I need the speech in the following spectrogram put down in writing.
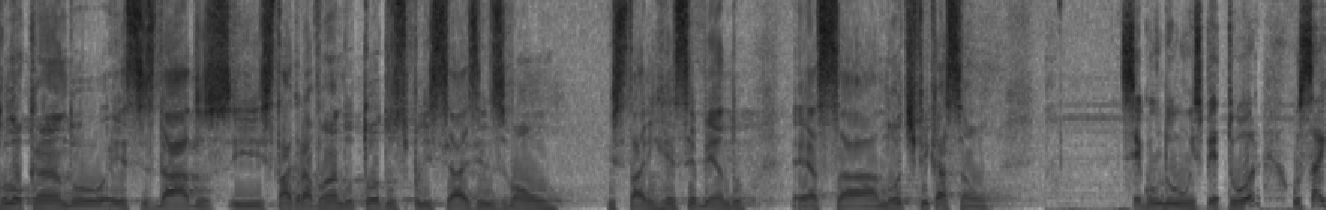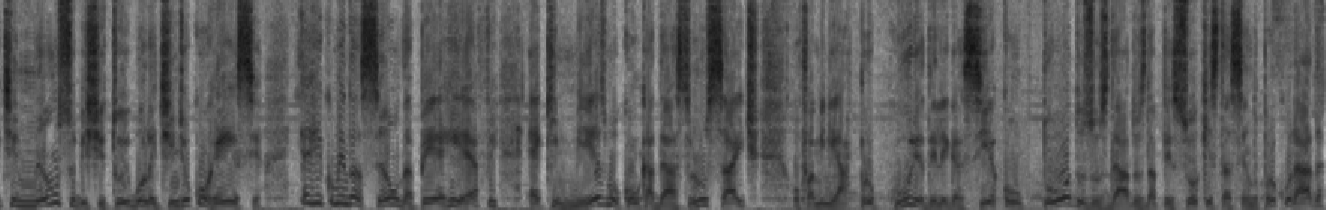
colocando esses dados e está gravando, todos os policiais eles vão estarem recebendo essa notificação. Segundo o inspetor, o site não substitui o boletim de ocorrência e a recomendação da PRF é que, mesmo com cadastro no site, o familiar procure a delegacia com todos os dados da pessoa que está sendo procurada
